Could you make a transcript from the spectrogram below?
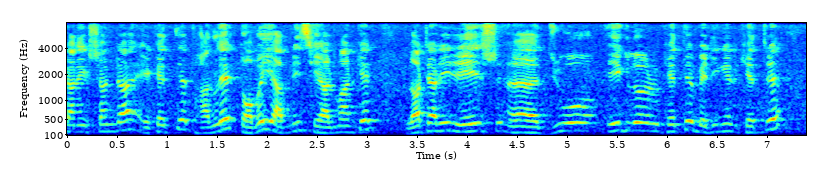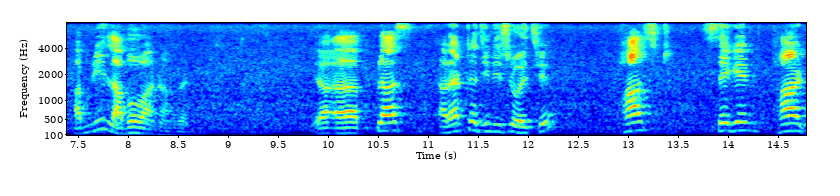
কানেকশানটা এক্ষেত্রে থাকলে তবেই আপনি শেয়ার মার্কেট, লটারি, রেস জুয়ো এইগুলোর ক্ষেত্রে বেটিংয়ের ক্ষেত্রে আপনি লাভবান হবেন। প্লাস আর একটা জিনিস রয়েছে first second third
